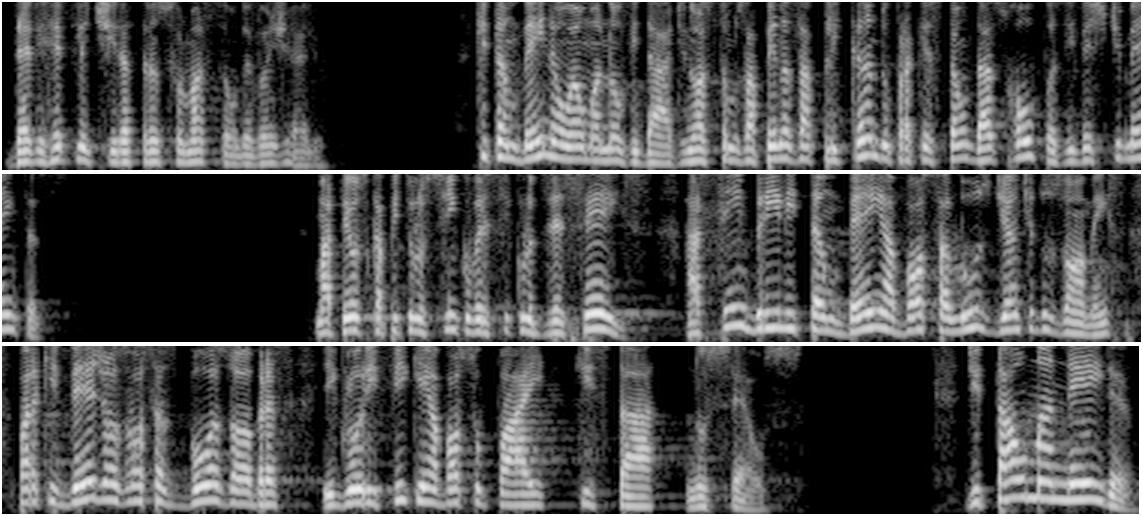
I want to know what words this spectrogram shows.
deve refletir a transformação do Evangelho. Que também não é uma novidade, nós estamos apenas aplicando para a questão das roupas e vestimentas. Mateus capítulo 5, versículo 16, Assim brilhe também a vossa luz diante dos homens, para que vejam as vossas boas obras e glorifiquem a vosso Pai que está nos céus. De tal maneira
